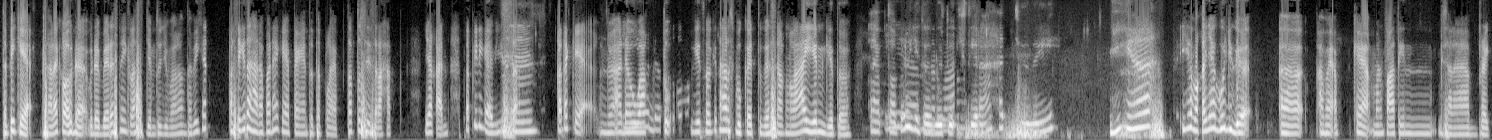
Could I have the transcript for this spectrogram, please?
Tapi kayak misalnya kalau udah udah beres nih kelas jam 7 malam, tapi kan pasti kita harapannya kayak pengen tutup laptop terus istirahat. Ya kan? Tapi ini nggak bisa. Mm, Karena kayak nggak ada Iya, waktu udah. gitu. Kita harus buka tugas yang lain gitu. laptop Iya, lu juga butuh banget. istirahat cuy. Iya, iya makanya gue juga eh apa ya kayak manfaatin misalnya break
